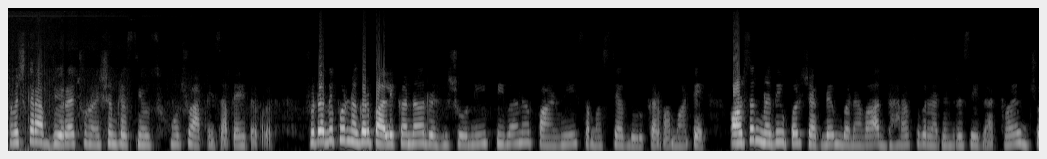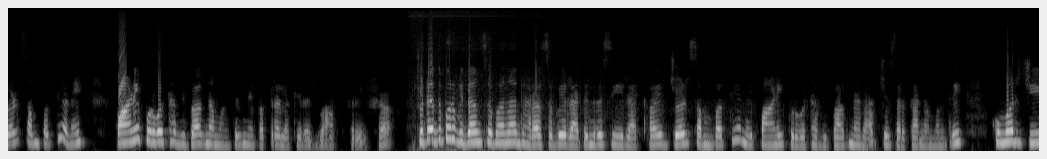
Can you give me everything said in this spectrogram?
નમસ્કાર, આપ જોઈ રહ્યા છો નેશન પ્લસ ન્યૂઝ. હું છું આપની સાથે હૈદરાબાદ છોટાઉદેપુર નગરપાલિકાના રહીશોની પીવાના પાણીની સમસ્યા દૂર કરવા માટે ઓરસંગ નદી ઉપર ચેકડેમ બનાવવા ધારાસભ્ય રાજેન્દ્રસિંહ રાઠવાએ જળ સંપત્તિ અને પાણી પુરવઠા વિભાગના મંત્રીને પત્ર લખી રજૂઆત કરી છે. છોટાઉદેપુર વિધાનસભાના ધારાસભ્ય રાજેન્દ્રસિંહ રાઠવાએ જળ સંપત્તિ અને પાણી પુરવઠા વિભાગના રાજ્ય સરકારના મંત્રી કુંવરજી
